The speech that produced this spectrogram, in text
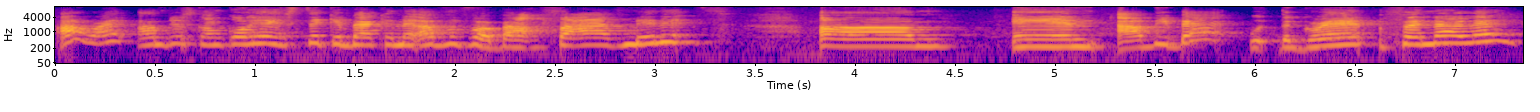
All right, I'm just going to go ahead and stick it back in the oven for about five minutes. Um, and I'll be back with the grand finale.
